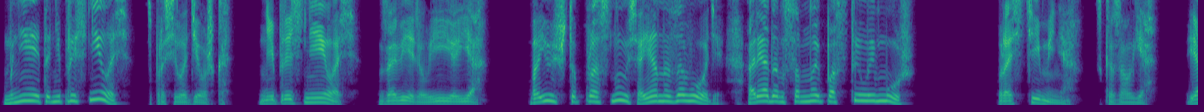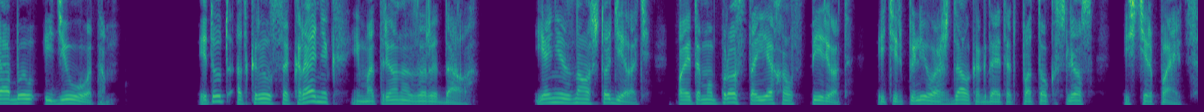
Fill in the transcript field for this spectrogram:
«Мне это не приснилось?» — спросила девушка. «Не приснилось», — заверил ее я. «Боюсь, что проснусь, а я на заводе, а рядом со мной постылый муж». «Прости меня», — сказал я. Я был идиотом. И тут открылся краник, и Матрёна зарыдала. Я не знал, что делать, поэтому просто ехал вперед и терпеливо ждал, когда этот поток слез исчерпается.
